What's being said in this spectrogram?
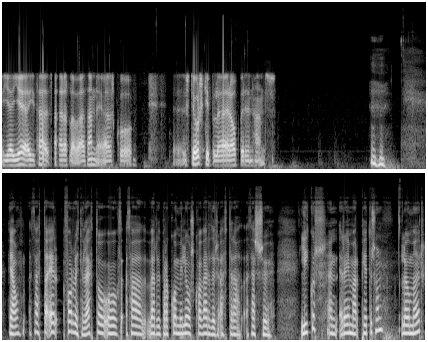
já, ég, það, það er allavega þannig að sko stjórnskipulega er ábyrðin hans. Mm -hmm. Já, þetta er forvitnilegt og, og það verður bara komið ljós hvað verður eftir að þessu líkur en Reymar Pétursson, lögumöður,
